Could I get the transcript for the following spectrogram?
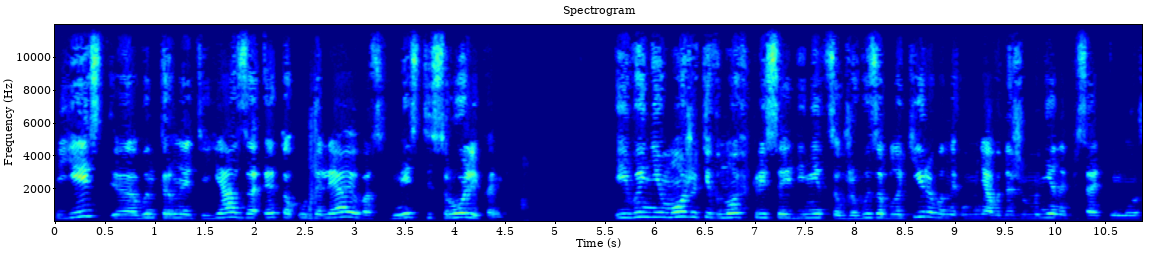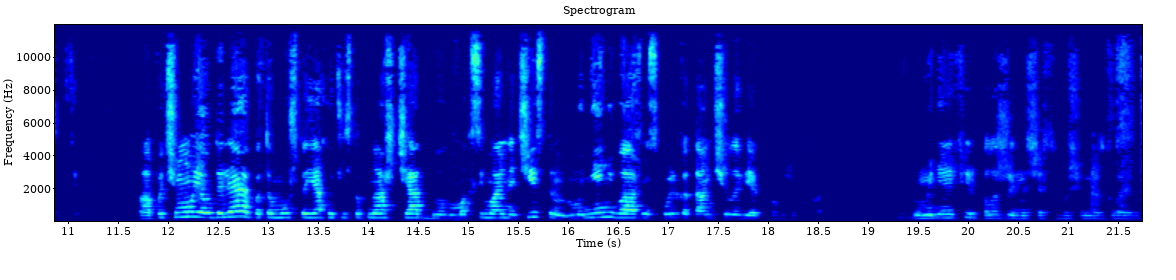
есть э, в интернете, я за это удаляю вас вместе с роликами. И вы не можете вновь присоединиться уже, вы заблокированы у меня, вы даже мне написать не можете. А почему я удаляю? Потому что я хочу, чтобы наш чат был максимально чистым. Мне не важно, сколько там человек. У меня эфир, положи, мы сейчас будем разговаривать.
